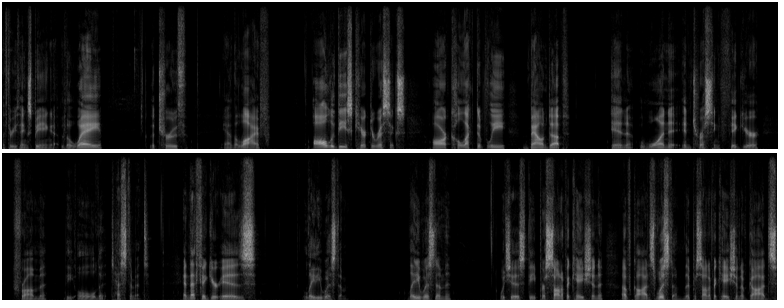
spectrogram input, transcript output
the three things being the way, the truth, and the life, all of these characteristics are collectively bound up in one interesting figure from the Old Testament. And that figure is Lady Wisdom. Lady Wisdom, which is the personification of God's wisdom, the personification of God's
